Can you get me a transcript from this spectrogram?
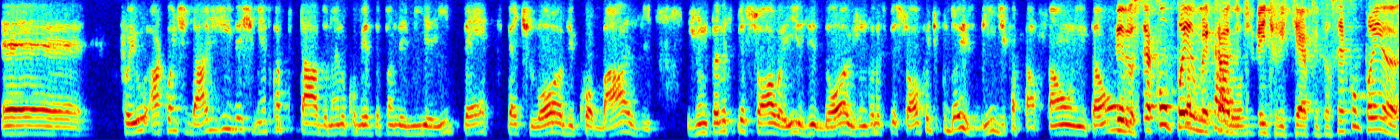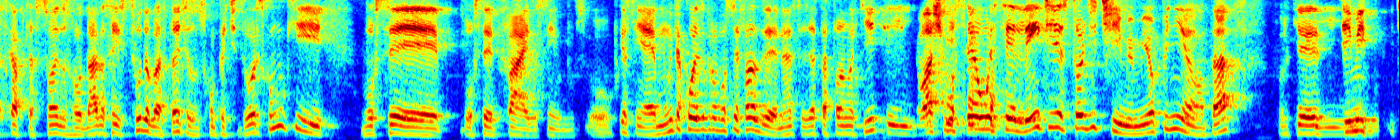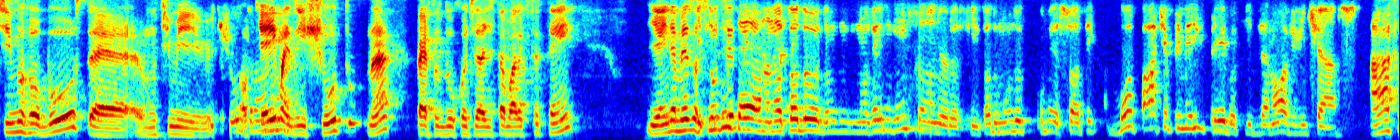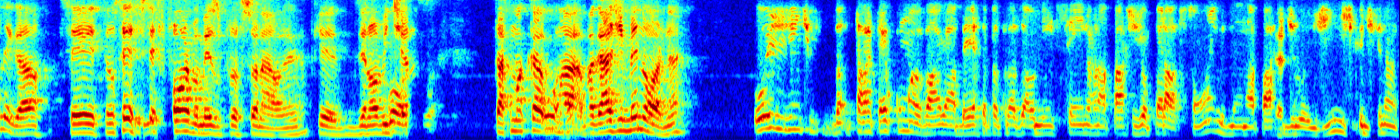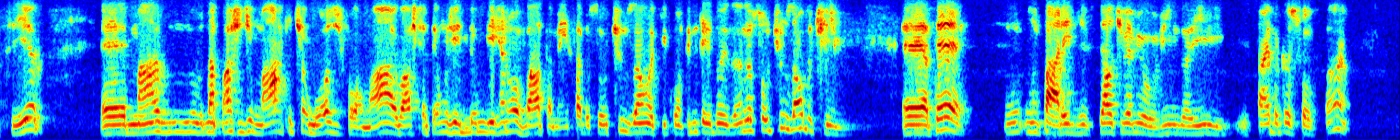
É, foi a quantidade de investimento captado né, no começo da pandemia aí, Pet, Pet Love, Cobase, juntando esse pessoal aí, Zidog, juntando esse pessoal, foi tipo 2 bi de captação, então... Pedro, você acompanha o mercado de Venture Capital, então você acompanha as captações, as rodadas, você estuda bastante os competidores, como que você você faz, assim, porque assim, é muita coisa para você fazer, né? Você já está falando aqui, Sim. eu acho que você é um excelente gestor de time, minha opinião, tá? Porque e... time, time robusto, é um time enxuto, ok, né? mas enxuto, né? Perto da quantidade de trabalho que você tem. E ainda mesmo e assim. Tudo você... interno, né? Todo, não veio ninguém sênior, assim. Todo mundo começou a ter. Boa parte é primeiro emprego aqui, 19, 20 anos. Ah, que legal. Você, então você, você forma mesmo profissional, né? Porque 19, 20 anos tá com uma, uma bagagem menor, né? Hoje a gente está até com uma vaga aberta para trazer alguém sênior na parte de operações, né? na parte é. de logística, de financeiro. É, mas no, na parte de marketing eu gosto de formar, eu acho que até um jeito de eu me renovar também, sabe? Eu sou o tiozão aqui, com 32 anos, eu sou o tiozão do time. É, até um, um parênteses, se ela estiver me ouvindo aí, saiba que eu sou fã,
